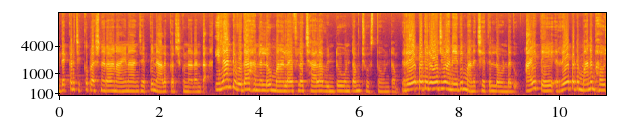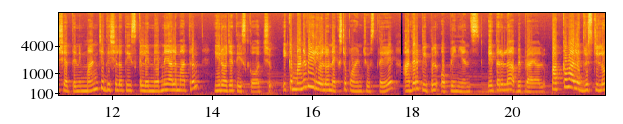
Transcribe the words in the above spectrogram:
ఇదెక్కడ చిక్కు ప్రశ్నరా నాయన అని చెప్పి నేలకు ఖర్చుకున్నాడంట ఇలాంటి ఉదాహరణలు మన లైఫ్లో చాలా వింటూ ఉంటాం చూస్తూ ఉంటాం. రేపటి రోజు అనేది మన చేతుల్లో ఉండదు. అయితే రేపటి మన భవిష్యత్తుని మంచి దిశలో తీసుకెళ్ళే నిర్ణయాలు మాత్రం ఈ రోజే తీసుకోవచ్చు. ఇక మన వీడియోలో నెక్స్ట్ పాయింట్ చూస్తే అదర్ పీపుల్ ఒపీనియన్స్ ఇతరుల అభిప్రాయాలు. పక్క వాళ్ళ దృష్టిలో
